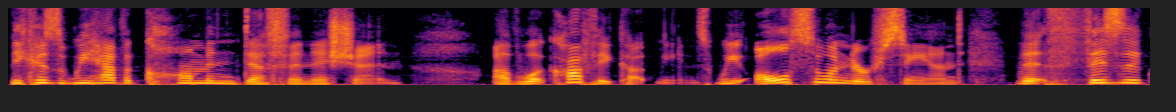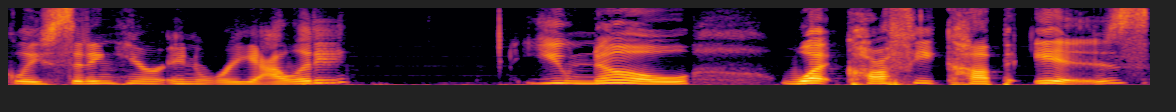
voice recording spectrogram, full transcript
Because we have a common definition of what coffee cup means. We also understand that physically sitting here in reality, you know what coffee cup is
